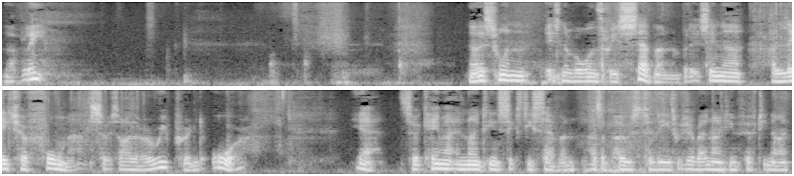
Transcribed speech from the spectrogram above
Lovely. Now this one is number 137, but it's in a, a later format, so it's either a reprint or, yeah, so it came out in 1967 as opposed to these, which are about 1959.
